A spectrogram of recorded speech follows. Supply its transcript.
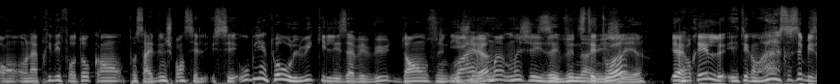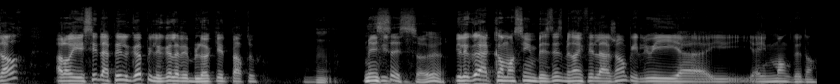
on, on a pris des photos quand Poseidon, je pense, c'est- c'est ou bien toi ou lui qui les avait vus dans une Ouais, IGA. moi, moi, je les ai vus dans C'était les toi? Puis après, le- il était comme Ah, ça c'est bizarre. Alors il a essayé d'appeler le gars, puis le gars l'avait bloqué de partout. Mais c'est sûr. Puis le gars a commencé un business, maintenant il fait de l'argent, puis lui, euh, il, il a une manque dedans.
